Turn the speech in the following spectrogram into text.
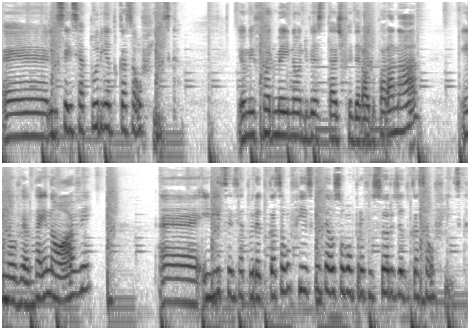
é licenciatura em Educação Física. Eu me formei na Universidade Federal do Paraná em 99 é, em licenciatura em Educação Física, então eu sou uma professora de Educação Física.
